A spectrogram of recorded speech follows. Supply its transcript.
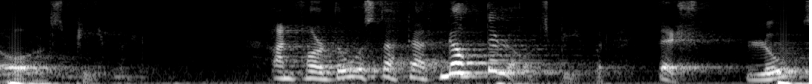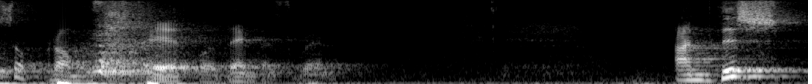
Lord's people. And for those that are not the Lord's people, there's loads of promises there for them as well. And this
